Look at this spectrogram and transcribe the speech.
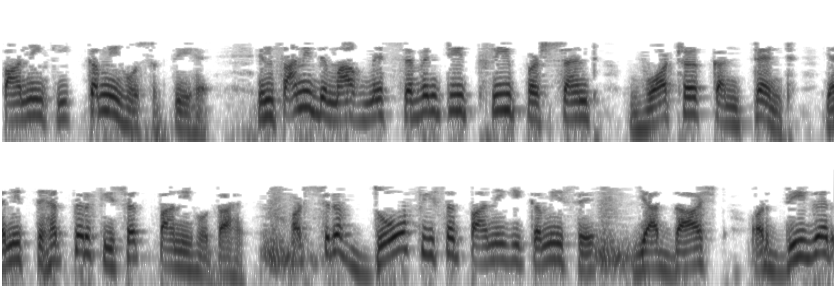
پانی کی کمی ہو سکتی ہے۔ انسانی دماغ میں seventy three percent water content یعنی تہتر فیصد پانی ہوتا ہے اور صرف دو فیصد پانی کی کمی سے یادداشت اور دیگر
